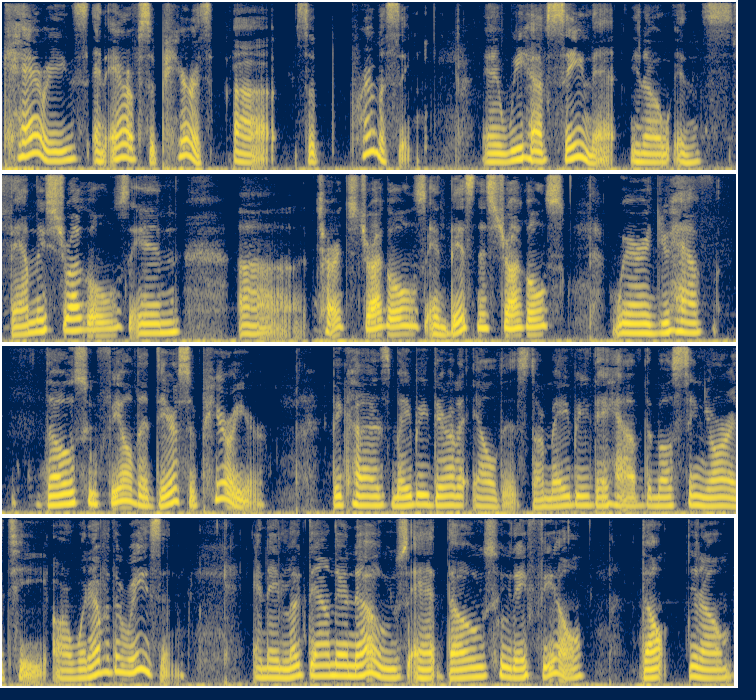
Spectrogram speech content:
carries an air of superior, uh, supremacy and we have seen that, you know, in family struggles, in uh, church struggles, in business struggles, where you have those who feel that they're superior because maybe they're the eldest, or maybe they have the most seniority, or whatever the reason. And they look down their nose at those who they feel don't, you know,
